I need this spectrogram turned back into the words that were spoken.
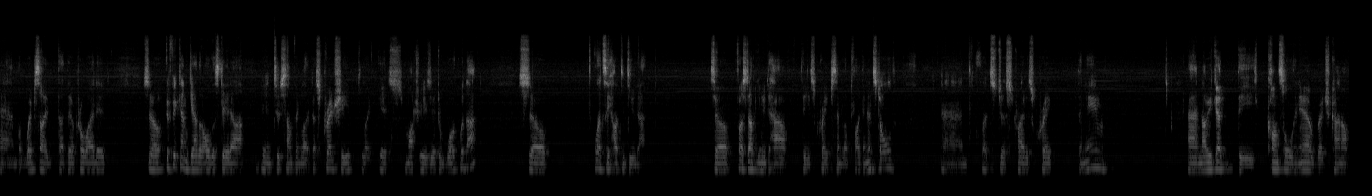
and the website that they're provided. So if we can gather all this data into something like a spreadsheet like it's much easier to work with that. So let's see how to do that. So first up you need to have the scrape similar plugin installed. And let's just try to scrape the name and now you get the console in here which kind of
